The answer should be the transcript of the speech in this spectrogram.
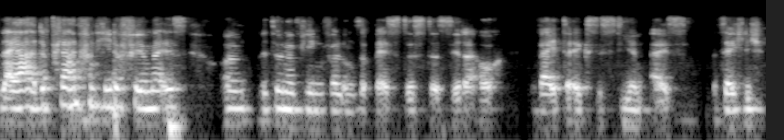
naja, der Plan von jeder Firma ist. Und wir tun auf jeden Fall unser Bestes, dass wir da auch weiter existieren als tatsächlich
